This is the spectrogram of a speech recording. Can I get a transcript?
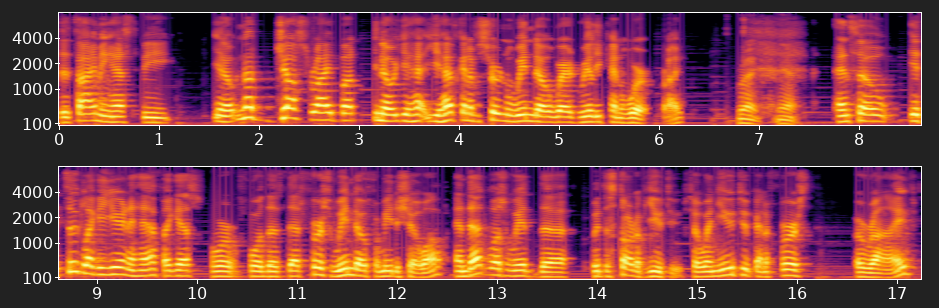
the timing has to be, you know, not just right, but you know, you ha- you have kind of a certain window where it really can work, right? Right. Yeah. And so it took like a year and a half, I guess, for for the, that first window for me to show up, and that was with the with the start of YouTube. So when YouTube kind of first arrived,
